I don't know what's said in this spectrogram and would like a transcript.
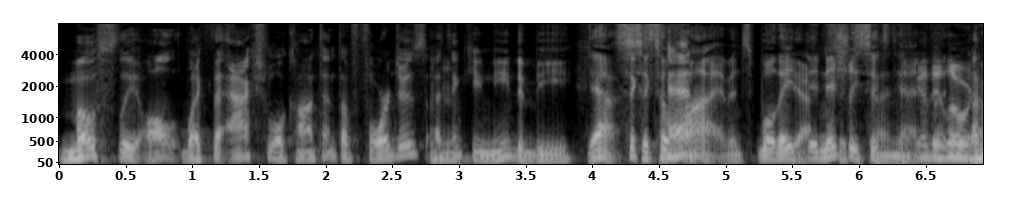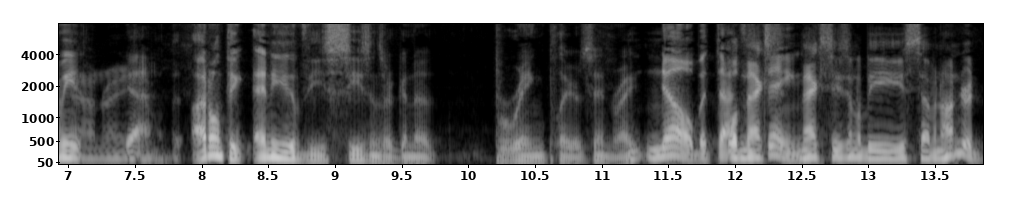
mostly all like the actual content of Forges. I think you need to be yeah, 610. 605, and well, they Yeah, initially 610, 610. Yeah, they but- lowered I it mean, down, right? Yeah. I don't think any of these seasons are gonna bring players in, right? No, but that's well, the next thing. next season will be 700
